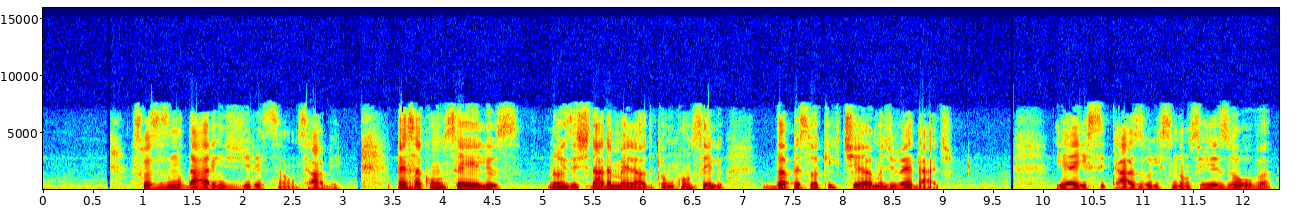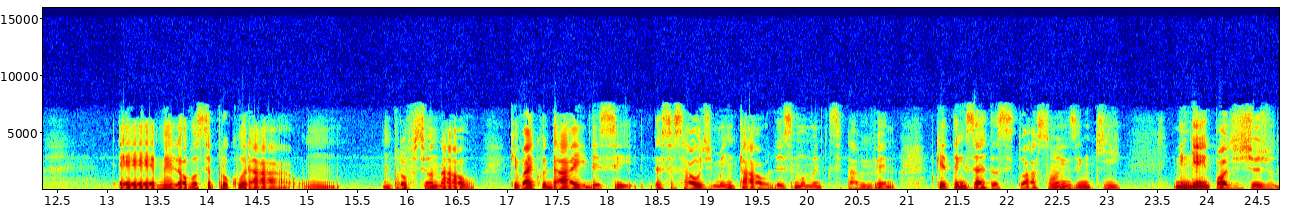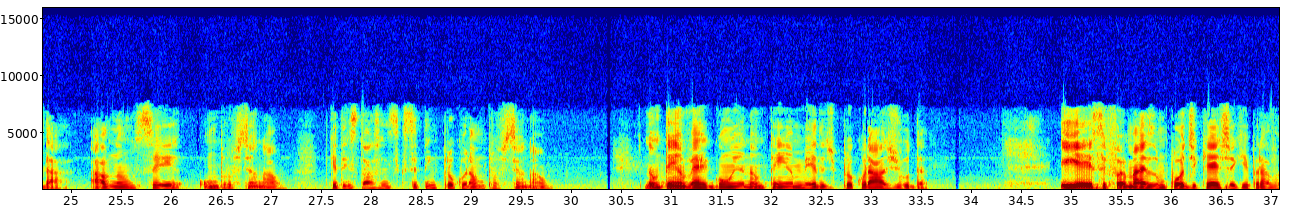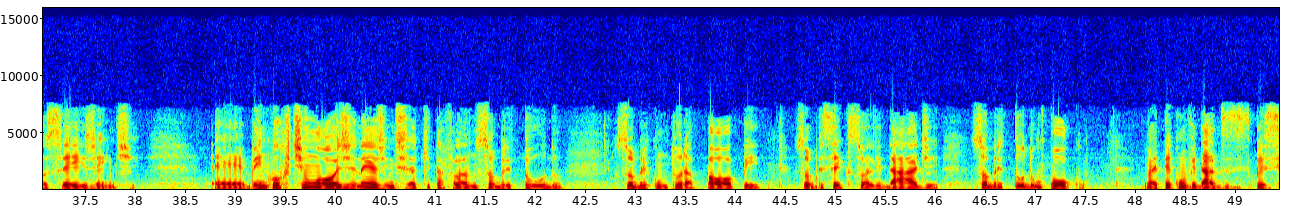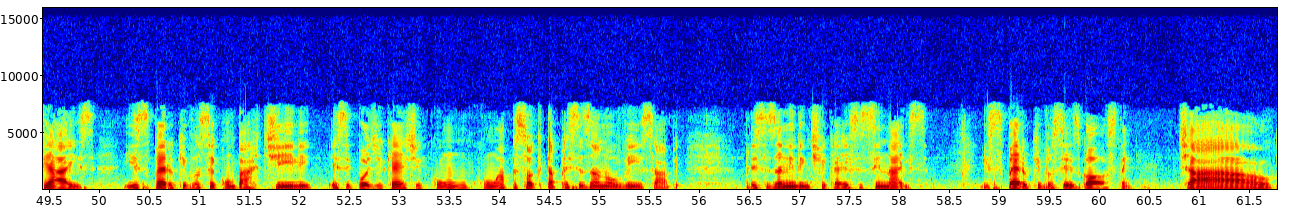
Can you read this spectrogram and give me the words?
As coisas mudarem de direção, sabe? Peça conselhos. Não existe nada melhor do que um conselho da pessoa que te ama de verdade. E aí, se caso isso não se resolva, é melhor você procurar um, um profissional que vai cuidar aí desse, dessa saúde mental, desse momento que você está vivendo. Porque tem certas situações em que ninguém pode te ajudar, ao não ser um profissional. Porque tem situações que você tem que procurar um profissional. Não tenha vergonha, não tenha medo de procurar ajuda. E esse foi mais um podcast aqui para vocês, gente. É bem curtinho hoje, né? A gente aqui tá falando sobre tudo, sobre cultura pop, sobre sexualidade, sobre tudo um pouco. Vai ter convidados especiais e espero que você compartilhe esse podcast com, com a pessoa que está precisando ouvir, sabe? precisando identificar esses sinais. Espero que vocês gostem. Tchau!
